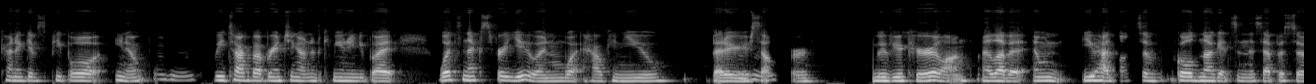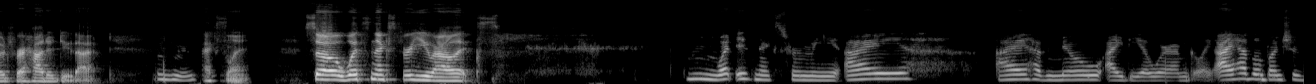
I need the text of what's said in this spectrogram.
Kind of gives people, you know, hmm we talk about branching out into the community, but what's next for you and what how can you better Mhm. yourself or move your career along? I love it. And you Yeah. had lots of gold nuggets in this episode for how to do that. hmm Excellent. So, what's next for you, Alex? Hmm, what is next for me? I I have no idea where I'm going. I have a bunch of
